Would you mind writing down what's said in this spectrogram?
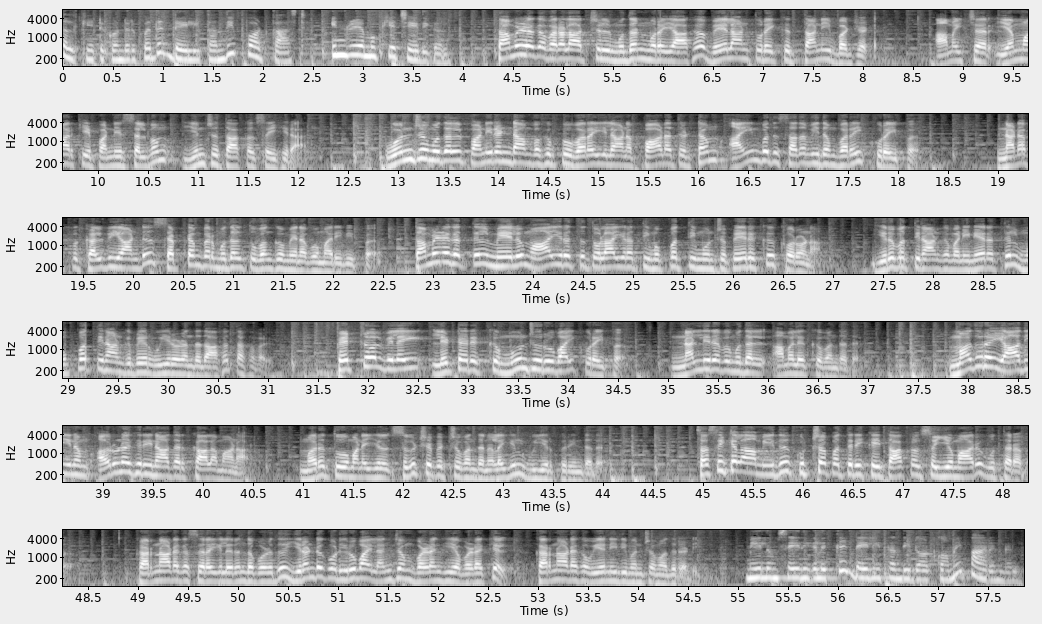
நீங்கள் கேட்டுக்கொண்டிருப்பது டெய்லி தந்தி பாட்காஸ்ட். இன்றைய முக்கிய செய்திகள். தமிழக வரலாற்றில் முதன்முறையாக வேளாண் துறைக்கு தனி பட்ஜெட். அமைச்சர் எம் ஆர் கே பன்னீர்செல்வம் இன்று தாக்கல் செய்கிறார். ஒன்று முதல் பனிரெண்டாம் வகுப்பு வரையிலான பாடத்திட்டம் ஐம்பது சதவீதம் வரை குறைப்பு. நடப்பு கல்வியாண்டு செப்டம்பர் முதல் துவங்கும் எனவும் அறிவிப்பு. தமிழகத்தில் மேலும் ஆயிரத்து தொள்ளாயிரத்தி முப்பத்தி மூன்று பேருக்கு கொரோனா. இருபத்தி நான்கு மணி நேரத்தில் முப்பத்தி நான்கு பேர் உயிரிழந்ததாக தகவல். பெட்ரோல் விலை லிட்டருக்கு மூன்று ரூபாய் குறைப்பு. நள்ளிரவு முதல் அமலுக்கு வந்தது. மதுரை ஆதீனம் அருணகிரிநாதர் காலமானார். மருத்துவமனையில் சிகிச்சை பெற்று வந்த நிலையில் உயிர் பிரிந்தது. சசிகலா மீது குற்றப்பத்திரிகை தாக்கல் செய்யுமாறு உத்தரவு. கர்நாடக சிறையில் இருந்தபொழுது இரண்டு கோடி ரூபாய் லஞ்சம் வழங்கிய வழக்கில் கர்நாடக உயர்நீதிமன்றம் அதிரடி. மேலும் செய்திகளுக்கு டெய்லி தந்தி டாட் காமை பாருங்கள்.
